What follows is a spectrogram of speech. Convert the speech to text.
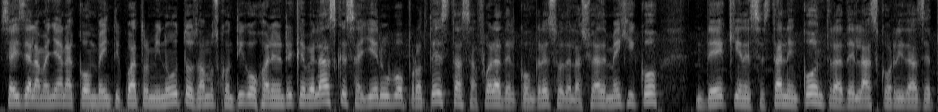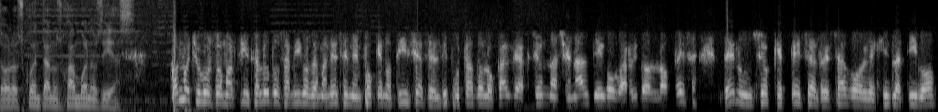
6 de la mañana con 24 minutos, vamos contigo Juan Enrique Velázquez. Ayer hubo protestas afuera del Congreso de la Ciudad de México de quienes están en contra de las corridas de toros. Cuéntanos, Juan, buenos días. Con mucho gusto, Martín. Saludos, amigos de Amanece en Enfoque Noticias. El diputado local de Acción Nacional, Diego Garrido López, denunció que pese al rezago legislativo,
